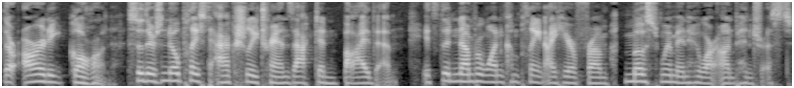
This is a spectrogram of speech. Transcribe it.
They're already gone. So there's no place to actually transact and buy them. It's the number one complaint I hear from most women who are on Pinterest.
